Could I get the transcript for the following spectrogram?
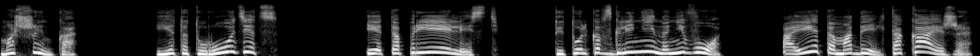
машинка. «И этот уродец?» «Это прелесть! Ты только взгляни на него! А эта модель такая же,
